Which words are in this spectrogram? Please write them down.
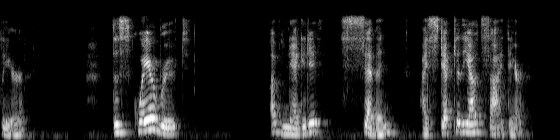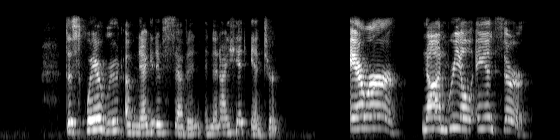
clear, the square root of negative 7, I step to the outside there, the square root of negative 7, and then I hit enter. Error! Non-real answer!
